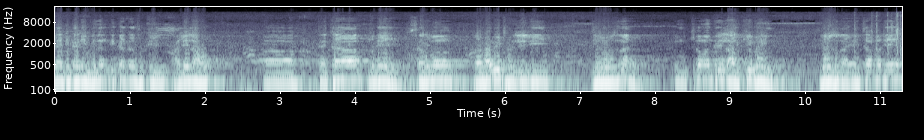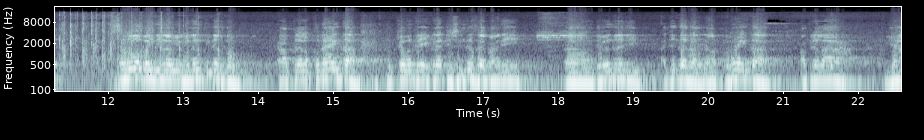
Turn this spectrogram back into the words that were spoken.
या ठिकाणी विनंती करण्यासाठी आलेलो आहोत. त्याच्यामध्ये सर्व प्रभावी ठरलेली जी योजना आहे ती मुख्यमंत्री लाडकी बहीण योजना याच्यामध्ये सर्व बहिणीला मी विनंती करतो का आपल्याला पुन्हा एकदा मुख्यमंत्री एकनाथजी शिंदे साहेब आणि देवेंद्रजी अजितदादा याला पुन्हा एकदा आपल्याला या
